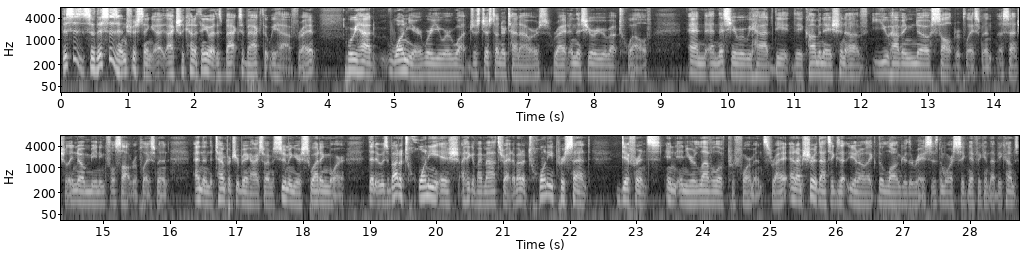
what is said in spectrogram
This is so. This is interesting. I actually kind of think about this back to back that we have, right? Where we had one year where you were what, just just under ten hours, right? And this year you were about twelve, and and this year where we had the the combination of you having no salt replacement, essentially no meaningful salt replacement, and then the temperature being higher. So I'm assuming you're sweating more. That it was about a twenty ish. I think if my math's right, about a twenty percent difference in, in your level of performance, right? And I'm sure that's exactly, you know like the longer the race is, the more significant that becomes.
